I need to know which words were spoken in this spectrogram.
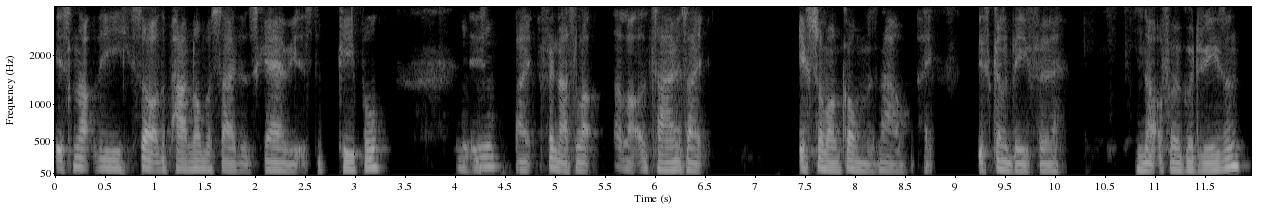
it's not the sort of the paranormal side that's scary. It's the people. It's Mhm. like I think that's a lot. A lot of the time, it's like if someone comes now, like it's going to be for not for a good reason.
